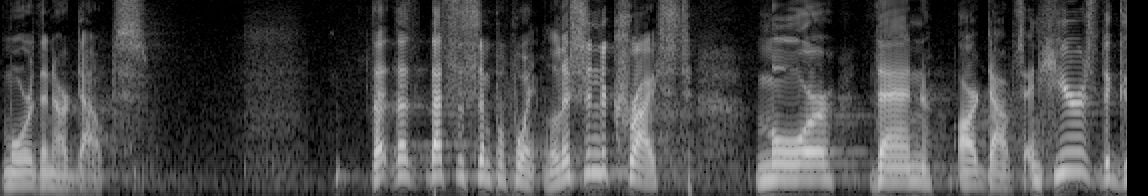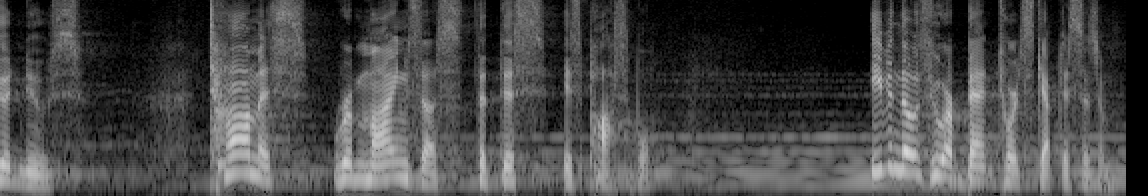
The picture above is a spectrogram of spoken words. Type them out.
more than our doubts. That, that, that's the simple point. Listen to Christ more than our doubts. And here's the good news Thomas reminds us that this is possible. Even those who are bent towards skepticism.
